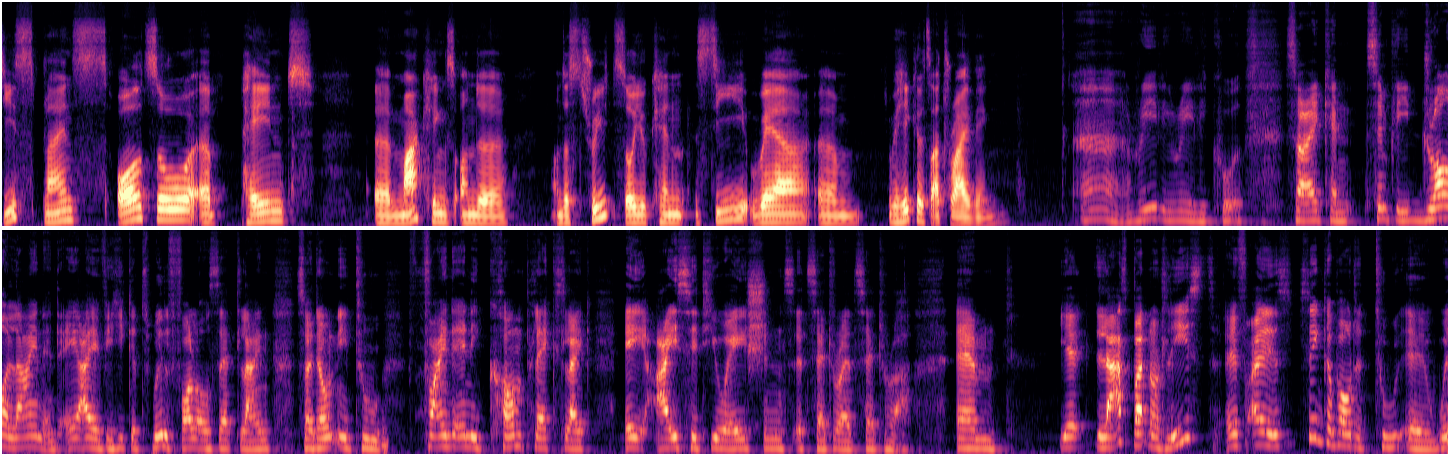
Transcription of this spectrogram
these splines also uh, paint uh, markings on the on the street, so you can see where um, vehicles are driving. Ah, really, really cool. So I can simply draw a line and AI vehicles will follow that line. So I don't need to find any complex like AI situations, etc., etc. Um, yeah, last but not least, if I think about it to uh,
